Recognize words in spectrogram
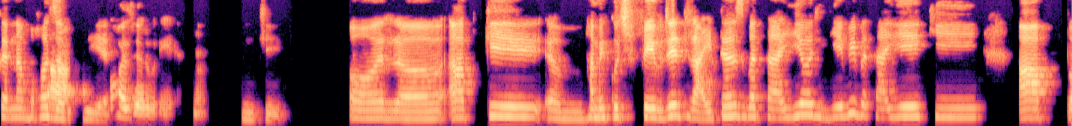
करना बहुत हाँ, ज़रूरी है। बहुत ज़रूरी है जी और आपके हमें कुछ फेवरेट राइटर्स बताइए और ये भी बताइए कि आप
